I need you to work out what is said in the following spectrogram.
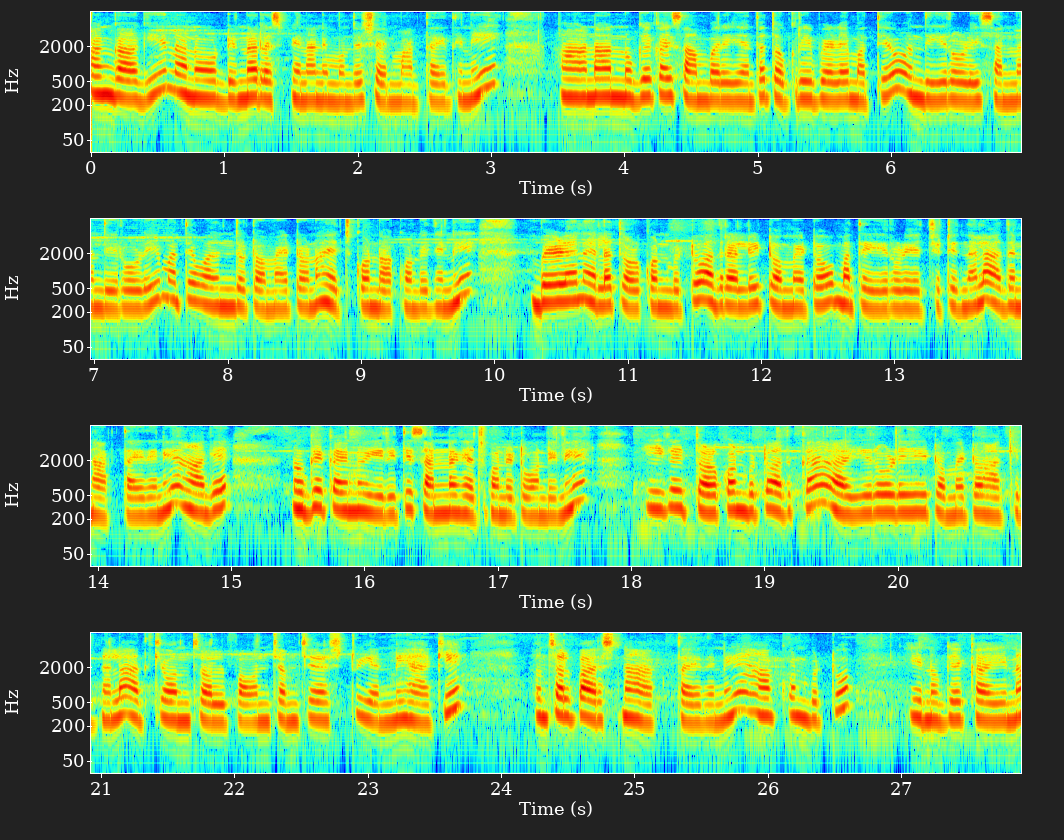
ಹಾಗಾಗಿ ನಾನು ಡಿನ್ನರ್ ರೆಸಿಪಿನ ನಿಮ್ಮ ಮುಂದೆ ಶೇರ್ ಮಾಡ್ತಾಯಿದ್ದೀನಿ ನಾನು ನುಗ್ಗೆಕಾಯಿ ಸಾಂಬಾರಿಗೆ ಅಂತ ತೊಗರಿಬೇಳೆ ಮತ್ತು ಒಂದು ಈರುಳ್ಳಿ, ಸಣ್ಣದು ಈರುಳ್ಳಿ ಮತ್ತು ಒಂದು ಟೊಮೆಟೊನ ಹೆಚ್ಕೊಂಡು ಹಾಕ್ಕೊಂಡಿದ್ದೀನಿ ಬೇಳೆನ ಎಲ್ಲ ತೊಳ್ಕೊಂಡ್ಬಿಟ್ಟು ಅದರಲ್ಲಿ ಟೊಮೆಟೊ ಮತ್ತು ಈರುಳ್ಳಿ ಹೆಚ್ಚಿಟ್ಟಿದ್ನಲ್ಲ ಅದನ್ನು ಹಾಕ್ತಾಯಿದ್ದೀನಿ ಹಾಗೆ ನುಗ್ಗೆಕಾಯಿನೂ ಈ ರೀತಿ ಸಣ್ಣಗೆ ಹೆಚ್ಕೊಂಡು ಇಟ್ಕೊಂಡಿನಿ ಈಗ ಇದು ತೊಳ್ಕೊಂಡ್ಬಿಟ್ಟು ಅದಕ್ಕೆ ಈರುಳ್ಳಿ ಟೊಮೆಟೊ ಹಾಕಿದ್ನಲ್ಲ ಅದಕ್ಕೆ ಒಂದು ಸ್ವಲ್ಪ, ಒಂದು ಚಮಚ ಅಷ್ಟು ಎಣ್ಣೆ ಹಾಕಿ ಒಂದು ಸ್ವಲ್ಪ ಅರಿಶಿನ ಹಾಕ್ತಾಯಿದ್ದೀನಿ ಹಾಕ್ಕೊಂಡ್ಬಿಟ್ಟು ಈ ನುಗ್ಗೆಕಾಯಿನ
